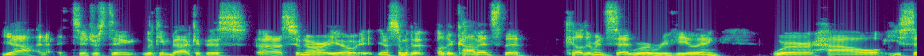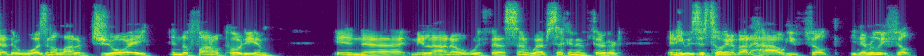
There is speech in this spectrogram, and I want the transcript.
Yeah, and it's interesting looking back at this uh, scenario. It, you know, some of the other comments that Kelderman said were revealing were how he said there wasn't a lot of joy in the final podium in uh, Milano with uh, Sunweb second and third, and he was just talking about how he felt he never really felt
